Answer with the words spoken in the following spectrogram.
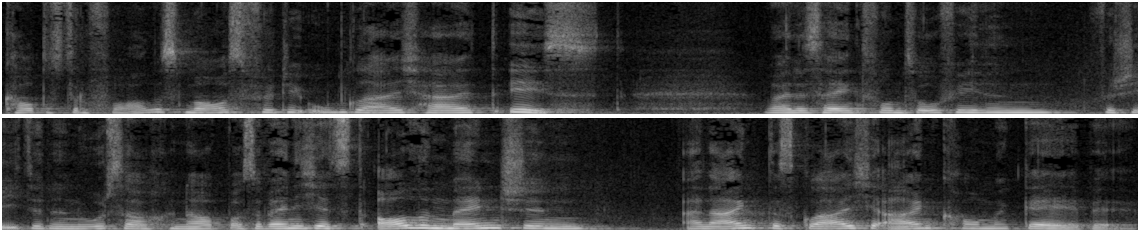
katastrophales Maß für die Ungleichheit ist, weil es hängt von so vielen verschiedenen Ursachen ab. Also wenn ich jetzt allen Menschen ein, das gleiche Einkommen gäbe,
